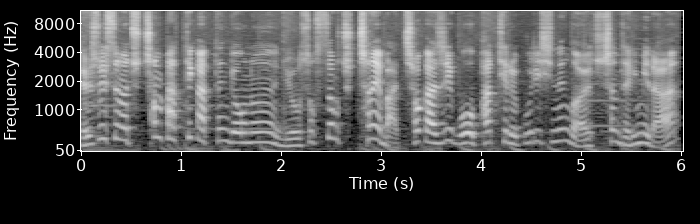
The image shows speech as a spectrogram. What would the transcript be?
될 수 있으면 추천 파티 같은 경우는 요 속성 추천에 맞춰가지고 파티를 꾸리시는 걸 추천드립니다.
